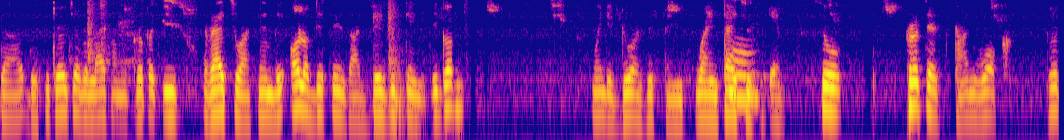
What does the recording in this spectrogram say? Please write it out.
the, the security of the life and the properties, right to assembly. All of these things are basic things. The government, when they do us these things, we're entitled to them. So protests can work. Pro-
